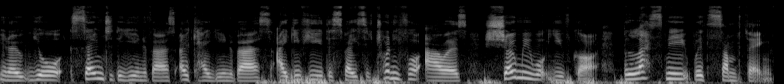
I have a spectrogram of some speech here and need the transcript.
you know you're saying to the universe, okay, universe, I give you the space of 24 hours. Show me what you've got. Bless me with something,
